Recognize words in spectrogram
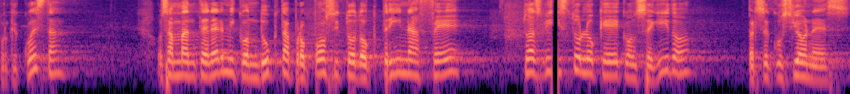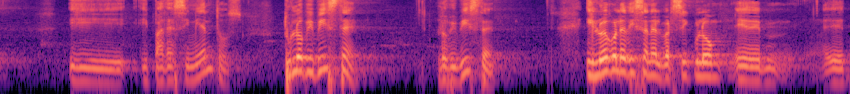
porque cuesta. O sea, mantener mi conducta, propósito, doctrina, fe. Tú has visto lo que he conseguido, persecuciones y, y padecimientos. Tú lo viviste. Lo viviste. Y luego le dice en el versículo 11, eh,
